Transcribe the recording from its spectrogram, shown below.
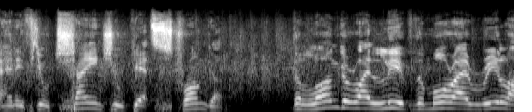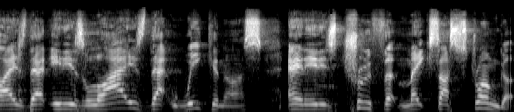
And if you'll change, you'll get stronger. The longer I live, the more I realize that it is lies that weaken us and it is truth that makes us stronger.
